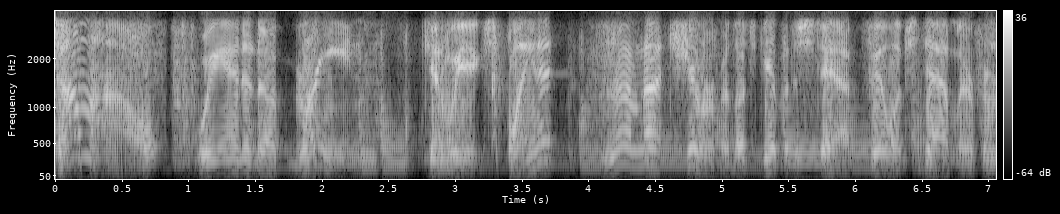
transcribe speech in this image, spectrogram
Somehow we ended up green. Can we explain it? I'm not sure, but let's give it a stab. Phillip Statler from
